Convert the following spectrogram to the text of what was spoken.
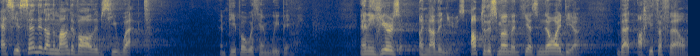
As he ascended on the Mount of Olives, he wept, and people with him weeping. And he hears another news. Up to this moment, he has no idea that Ahithophel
